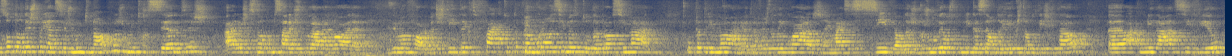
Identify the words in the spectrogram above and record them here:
resultam de experiências muito novas, muito recentes, áreas que estão a começar a explorar agora de uma forma distinta e que de facto procuram acima de tudo aproximar o património através da linguagem mais acessível, das, dos modelos de comunicação, daí a questão do digital, uh, à comunidade civil,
